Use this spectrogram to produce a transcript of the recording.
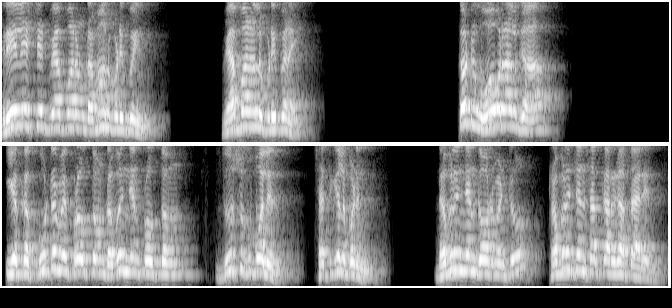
రియల్ ఎస్టేట్ వ్యాపారం డమాలు పడిపోయింది. వ్యాపారాలు పడిపోయినాయి. కాబట్టి ఓవరాల్గా ఈ యొక్క కూటమి ప్రభుత్వం డబుల్ ఇంజన్ ప్రభుత్వం దూసుకుపోలేదు. చతికిల పడింది double engine government trouble engine సర్కారుగా తయారైంది.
